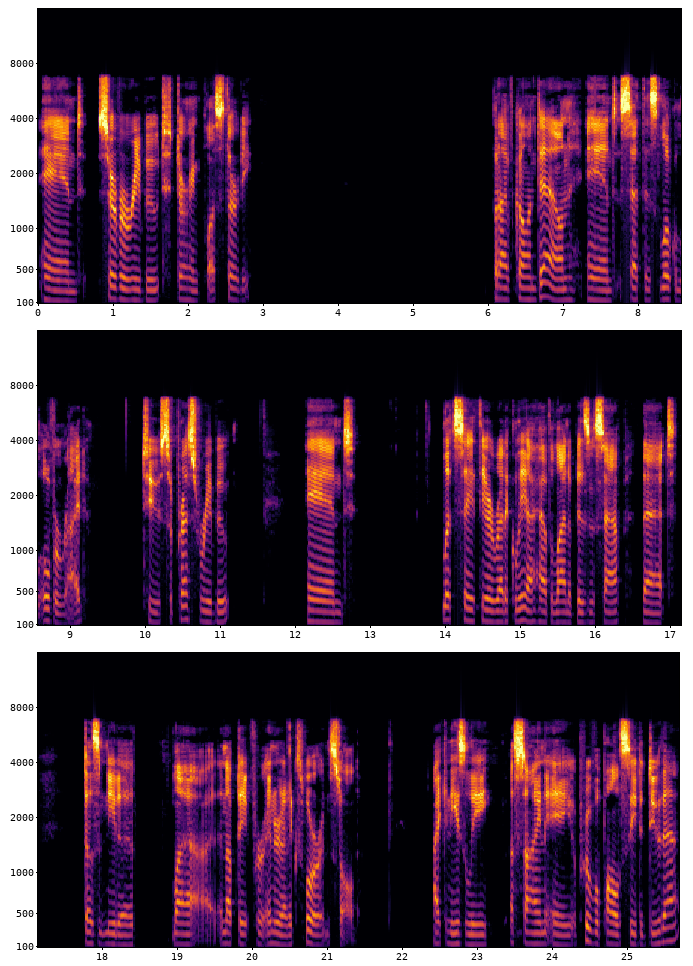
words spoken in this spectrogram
and server reboot during plus 30. But I've gone down and set this local override to suppress reboot and let's say theoretically I have a line of business app that doesn't need a an update for Internet Explorer installed. I can easily assign a approval policy to do that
